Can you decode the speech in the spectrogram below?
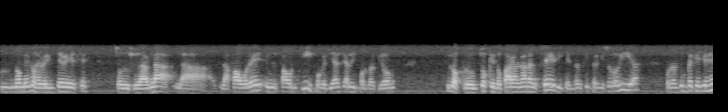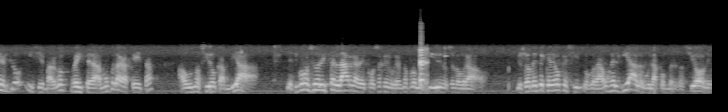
no menos de 20 veces solucionar la, la, la favore, el favoritismo que tiene hacia la importación, los productos que no pagan arancel y que entran sin permisología, por darte un pequeño ejemplo, y sin embargo reiteramos que la Gaceta aún no ha sido cambiada. Y así podemos hacer una lista larga de cosas que el gobierno ha prometido y no se ha logrado. Yo solamente creo que si logramos el diálogo y las conversaciones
